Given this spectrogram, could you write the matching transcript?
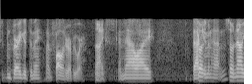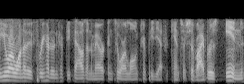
she's been very good to me, and I've followed her everywhere. Nice. And now I back So- in Manhattan. So now you are one of the 350,000 Americans who are long-term pediatric cancer survivors in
